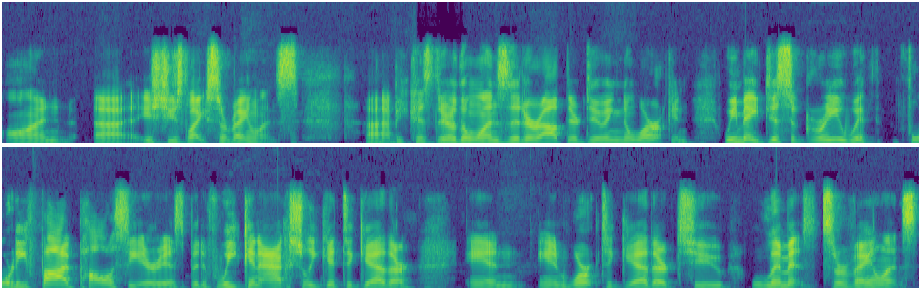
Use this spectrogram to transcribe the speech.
on uh, issues like surveillance. Uh, because they're the ones that are out there doing the work. And we may disagree with 45 policy areas, but if we can actually get together and and work together to limit surveillance,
